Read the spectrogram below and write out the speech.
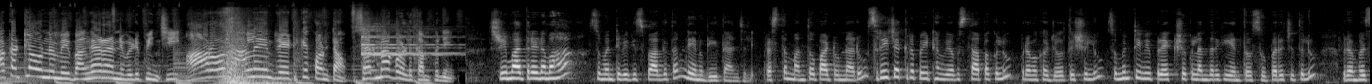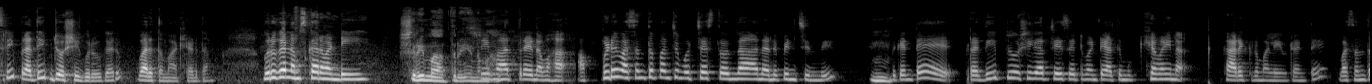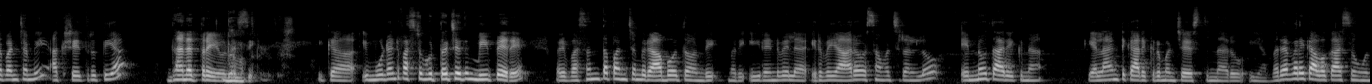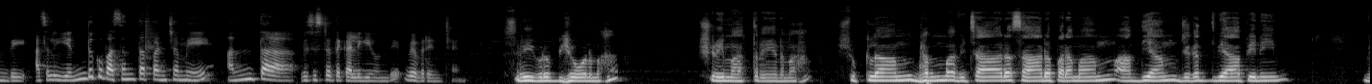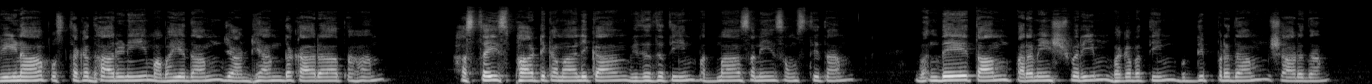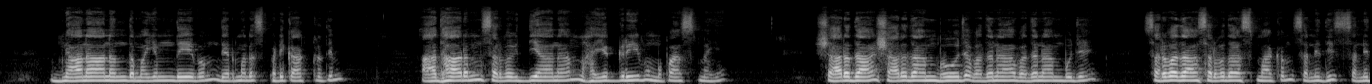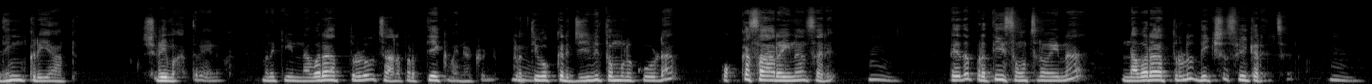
తాకట్లో ఉన్న మీ బంగారాన్ని విడిపించి ఆ రోజు ఆన్లైన్ రేటుకి కొంటాం. Sharma gold company. శ్రీమాత్రే నమ. సుమన్ టీవీకి స్వాగతం. నేను గీతాంజలి. ప్రస్తుతం మనతో పాటు ఉన్నారు శ్రీచక్రపీఠం వ్యవస్థాపకులు ప్రముఖ జ్యోతిషులు సుమన్ టీవీ ప్రేక్షకులందరికీ ఎంతో సుపరిచితులు బ్రహ్మశ్రీ ప్రదీప్ జోషి గురువు గారు వారితో మాట్లాడదాం. గురుగారు నమస్కారం అండి. శ్రీమాత్రే నమః. శ్రీమాత్రే నమ. అప్పుడే వసంత పంచమి వచ్చేస్తుందా అని అనిపించింది. ఎందుకంటే ప్రదీప్ జోషి గారు చేసేటువంటి అతి ముఖ్యమైన కార్యక్రమాలు ఏమిటంటే వసంత పంచమి అక్షయ తృతీయ ధనత్రయోదశి. ఇక ఈ మూడంటే ఫస్ట్ గుర్తొచ్చేది మీ పేరే. మరి వసంత పంచమి రాబోతోంది. మరి ఈ రెండు వేల ఇరవై ఆరవ సంవత్సరంలో ఎన్నో తారీఖున ఎలాంటి కార్యక్రమం చేస్తున్నారు? ఎవరెవరికి అవకాశం ఉంది? అసలు ఎందుకు వసంత పంచమి అంత విశిష్టత కలిగి ఉంది? వివరించండి. శ్రీ గురుభ్యో నమ. శ్రీమాత్రే నమ. శుక్లాం బ్రహ్మ విచారసార పరమాం ఆద్యాం జగద్వ్యాపినీం. వీణా పుస్తకధారిణీం అభయదాం జాఢ్యాంధకారాపహాం. హస్తైస్ఫాటికమాలికాం విదధతీం పద్మాసనే సంస్థితాం వందే తాం పరమేశ్వరీం భగవతీం బుద్ధిప్రదాం శారదాం జ్ఞానానందమయం దేవం నిర్మలస్ఫటికాకృతిం ఆధారం సర్వవిద్యానాం హయగ్రీవముపాస్మయే శారదా శారదాంభోజ వదనా వదనాంబుజే సర్వదా సర్వదాస్మాకం సన్నిధి సన్నిధిం క్రియాత్ శ్రీమాత్రే నమః. మనకి నవరాత్రులు చాలా ప్రత్యేకమైనటువంటి ప్రతి ఒక్కరి జీవితంలో కూడా ఒక్కసారైనా సరే లేదా ప్రతి సంవత్సరం అయినా నవరాత్రులు దీక్ష స్వీకరించాలి.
